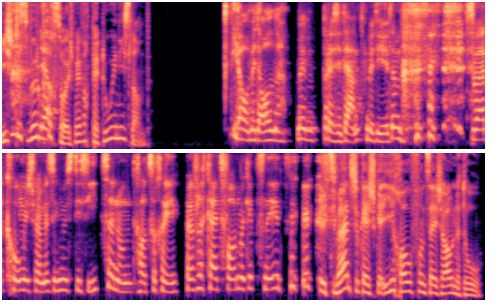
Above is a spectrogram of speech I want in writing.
Ist das wirklich ja. so? Ist man einfach per Du in Island? Ja, mit allen. Mit dem Präsidenten, mit jedem. es wäre komisch, wenn man sich müsste sitzen und halt so ein bisschen Höflichkeitsformen gibt es nicht. Jetzt meinst du, gehst einkaufen und sagst allen «du»?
